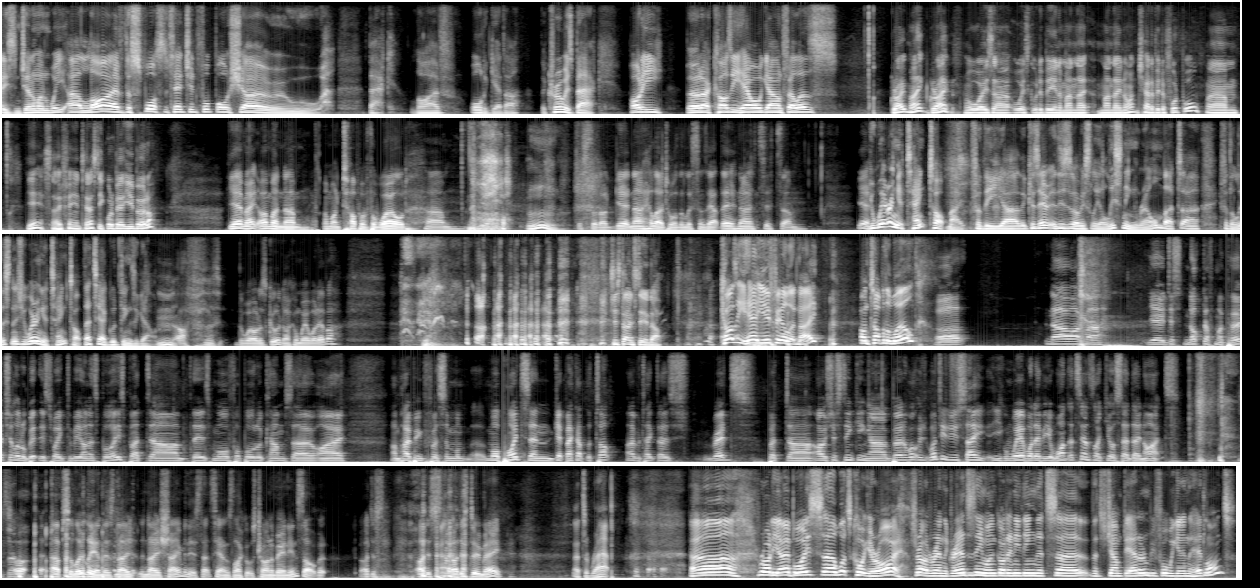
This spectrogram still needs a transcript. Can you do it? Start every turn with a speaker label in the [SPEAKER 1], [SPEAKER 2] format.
[SPEAKER 1] Ladies and gentlemen, we are live. The Sports Detention Football Show. Back live all together. The crew is back. Potty, Berta, Cozzy, how are we going, fellas?
[SPEAKER 2] Great, mate. Great. Always, uh, always good to be in a Monday Monday night and chat a bit of football. Um, yeah, so fantastic. What about you, Berta?
[SPEAKER 3] Yeah, mate. I'm on um, I'm on top of the world. Um, yeah,
[SPEAKER 1] Mm.
[SPEAKER 3] Just thought I'd yeah. No, hello to all the listeners out there. No, it's, it's um, yeah.
[SPEAKER 1] You're wearing a tank top, mate, for the uh because this is obviously a listening realm, but uh, for the listeners, you're wearing a tank top. That's how good things are going.
[SPEAKER 2] Mm.
[SPEAKER 3] Oh, f- the world is good. I can wear whatever. Yeah.
[SPEAKER 2] Just don't stand up.
[SPEAKER 1] Cozzy, how you feeling, mate? On top of the world?
[SPEAKER 4] Uh, no, I'm uh, yeah, just knocked off my perch a little bit this week, to be honest, boys. But um, there's more football to come, so I I'm hoping for some uh, more points and get back up the top, overtake those Reds. But uh, I was just thinking, uh, Berta, what what did you say? You can wear whatever you want. That sounds like your Saturday nights. Is that-
[SPEAKER 3] Oh, absolutely, and there's no no shame in this. That sounds like it was trying to be an insult, but I just I just I just do me.
[SPEAKER 1] That's a wrap. Uh, rightio, boys. Uh, what's caught your eye? Throw it around the grounds. Has anyone got anything that's uh, that's jumped out at them before we get in the headlines?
